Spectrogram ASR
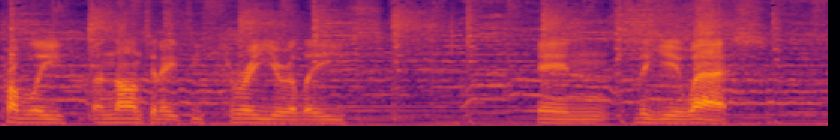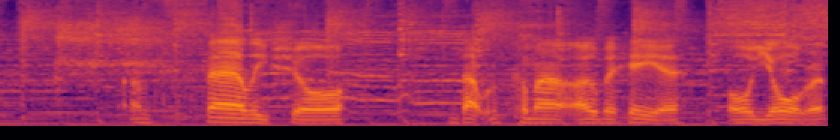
probably a 1983 release in the US I'm fairly sure that would have come out over here or Europe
